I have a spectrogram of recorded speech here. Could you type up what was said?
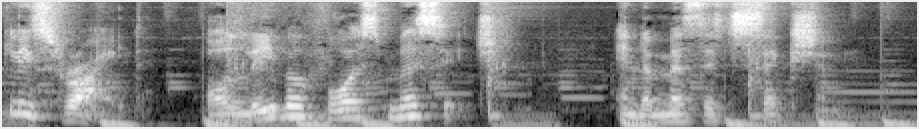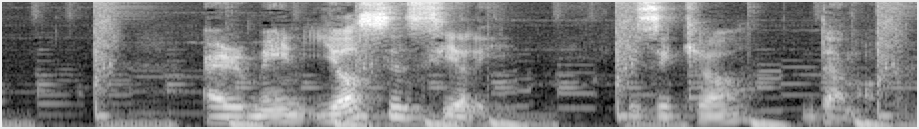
Please write or leave a voice message in the message section. I remain yours sincerely, Ezekiel Damok.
